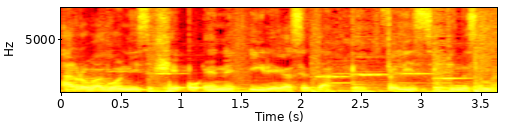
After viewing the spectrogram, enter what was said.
arroba gonis, G-O-N-Y-Z. Feliz fin de semana.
